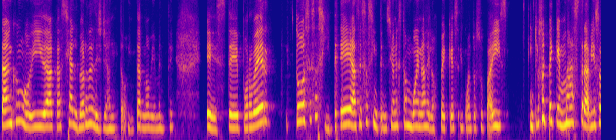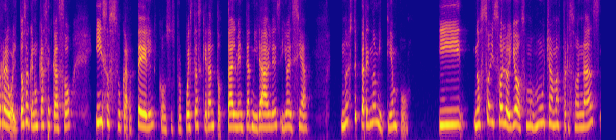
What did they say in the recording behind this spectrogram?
tan conmovida, casi al verde del llanto interno, obviamente, este, por ver todas esas ideas, esas intenciones tan buenas de los peques en cuanto a su país. Incluso el peque más travieso, revoltoso, que nunca hace caso, hizo su cartel con sus propuestas que eran totalmente admirables. Y yo decía, no estoy perdiendo mi tiempo. Y no soy solo yo, somos muchas más personas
